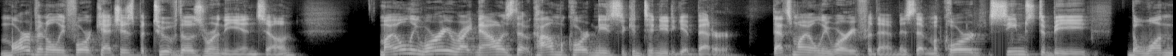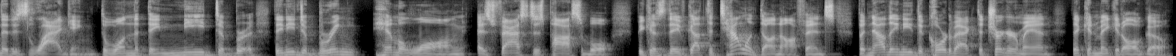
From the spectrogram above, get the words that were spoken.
Marvin only four catches, but two of those were in the end zone. My only worry right now is that Kyle McCord needs to continue to get better. That's my only worry for them is that McCord seems to be the one that is lagging, the one that they need to br- they need to bring him along as fast as possible because they've got the talent on offense, but now they need the quarterback, the trigger man that can make it all go.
